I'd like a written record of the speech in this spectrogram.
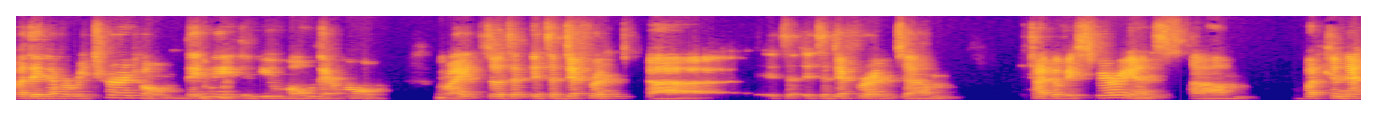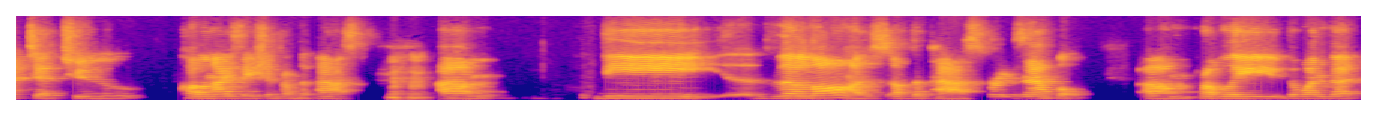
but they never returned home. They mm-hmm. made the new home their home, mm-hmm. right? So it's a it's a different uh, it's a it's a different um, type of experience, um, but connected to colonization from the past. Mm-hmm. Um, the the laws of the past, for example, um, probably the one that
